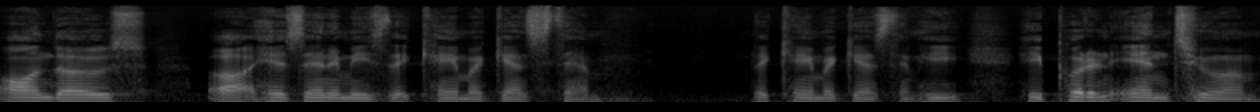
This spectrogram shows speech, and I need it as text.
on those, uh, his enemies that came against him. That came against him. He, he put an end to them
